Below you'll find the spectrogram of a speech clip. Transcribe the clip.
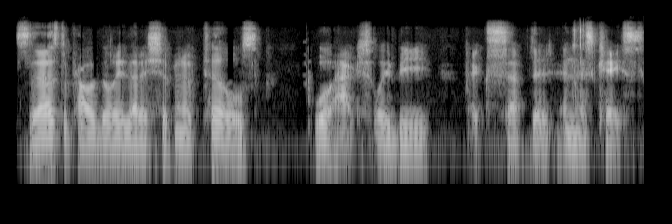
So that is the probability that a shipment of pills will actually be accepted in this case.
